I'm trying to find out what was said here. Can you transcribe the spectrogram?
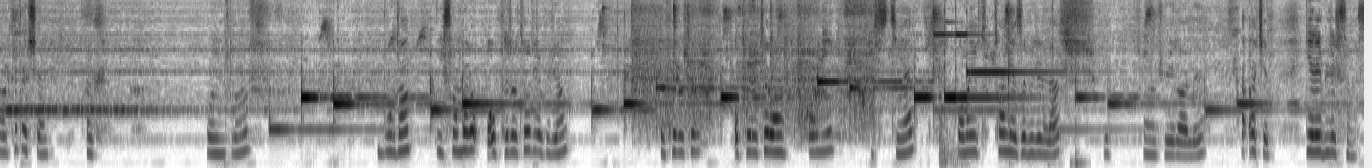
Arkadaşlar bak oyuncular buradan insanlara operatör yapacağım. Operatör operatör ol- olmak isteyen bana YouTube'dan yazabilirler. Sonucu herhalde. Ha, açık. Gelebilirsiniz.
